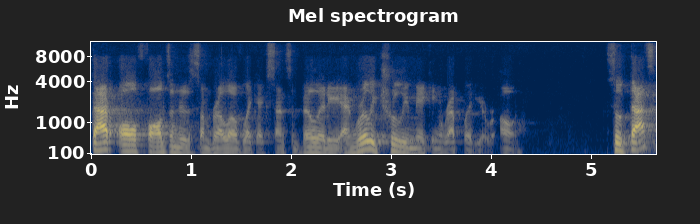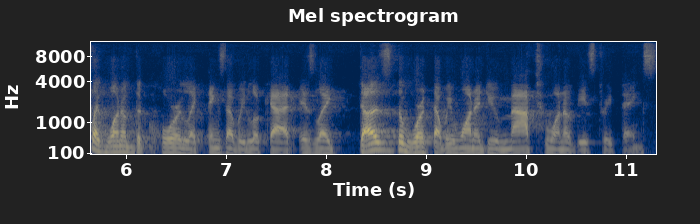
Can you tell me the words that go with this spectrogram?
that all falls under this umbrella of like extensibility and really truly making Replit your own. So that's like one of the core like things that we look at is like, does the work that we want to do map to one of these three things?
